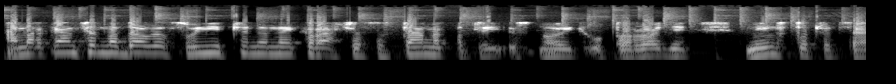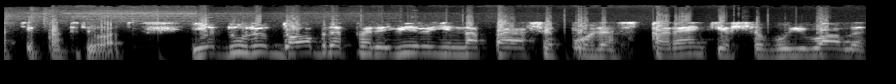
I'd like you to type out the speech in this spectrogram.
Американці надали свої чи не найкращі системи, які існують у природі. Мін 104 патріот. Є дуже добре перевірені на перший погляд старенькі, що воювали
